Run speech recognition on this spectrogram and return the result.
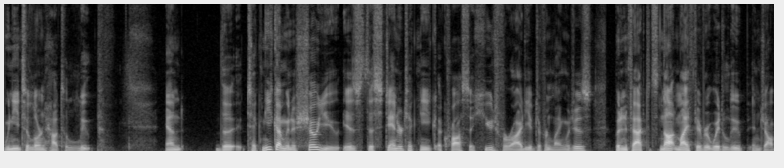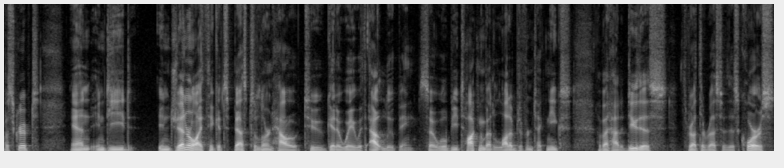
we need to learn how to loop. And the technique I'm going to show you is the standard technique across a huge variety of different languages, but in fact, it's not my favorite way to loop in JavaScript. And indeed, in general, I think it's best to learn how to get away without looping. So we'll be talking about a lot of different techniques about how to do this throughout the rest of this course.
